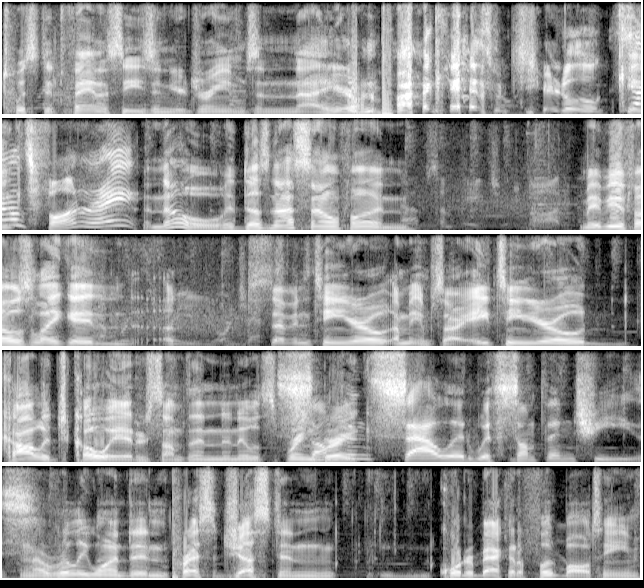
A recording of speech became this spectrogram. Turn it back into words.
twisted fantasies and your dreams and not here on the podcast with your little kink. Sounds fun, right? no, it does not sound fun. Have some H's. Not Maybe if I was like a, a 17 year old, I mean, I'm sorry, 18 year old college co ed or something, and it was spring something break. salad with something cheese. And I really wanted to impress Justin, quarterback of the football team.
